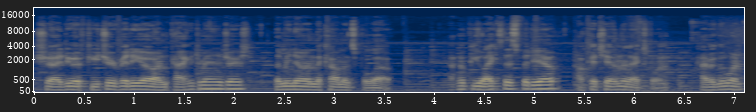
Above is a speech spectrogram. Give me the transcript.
Should I do a future video on package managers? Let me know in the comments below. I hope you liked this video. I'll catch you in the next one. Have a good one.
